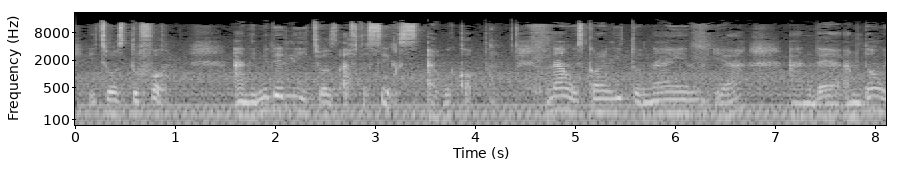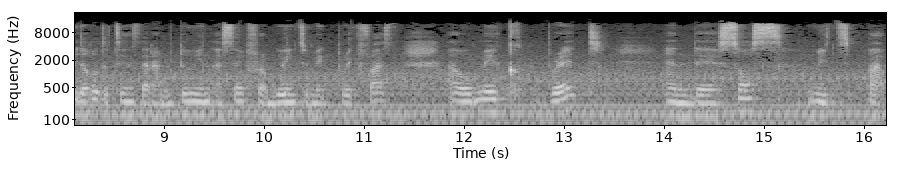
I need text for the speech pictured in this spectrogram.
it was to four. And immediately it was after six, I woke up. Now it's currently to nine, yeah, and uh, I'm done with all the things that I'm doing except from going to make breakfast. I will make bread and uh, sauce with pap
